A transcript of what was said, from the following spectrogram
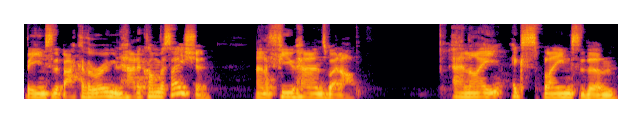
been to the back of the room and had a conversation? And a few hands went up. And I explained to them,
